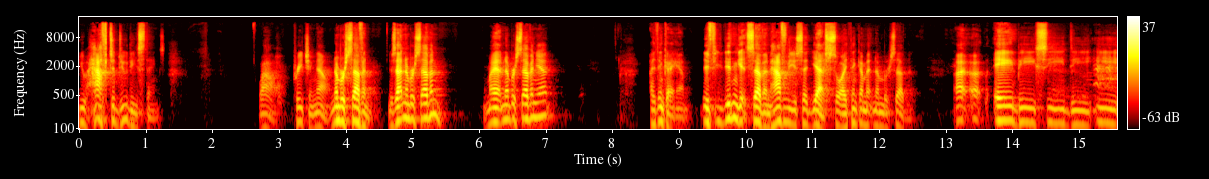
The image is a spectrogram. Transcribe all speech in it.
You have to do these things. Wow, preaching now. Number seven. Is that number seven? Am I at number seven yet? I think I am. If you didn't get seven, half of you said yes, so I think I'm at number seven. Uh, uh, a, B, C, D, E,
